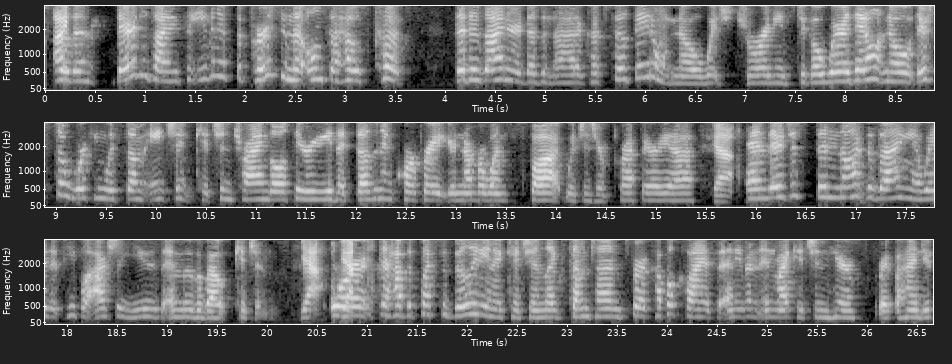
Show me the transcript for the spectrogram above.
So I, then they're designing so even if the person that owns the house cooks the designer doesn't know how to cook so they don't know which drawer needs to go where. They don't know they're still working with some ancient kitchen triangle theory that doesn't incorporate your number one spot which is your prep area. Yeah. And they're just they're not designing in a way that people actually use and move about kitchens. Yeah. Or yeah. to have the flexibility in a kitchen like sometimes for a couple clients and even in my kitchen here right behind you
